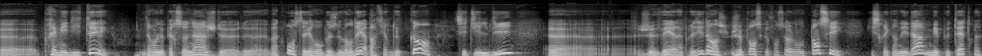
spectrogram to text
euh, prémédité dans le personnage de, de Macron. C'est-à-dire on peut se demander à partir de quand s'est-il dit euh, je vais à la présidence. Je pense que François Hollande pensait qu'il serait candidat, mais peut-être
